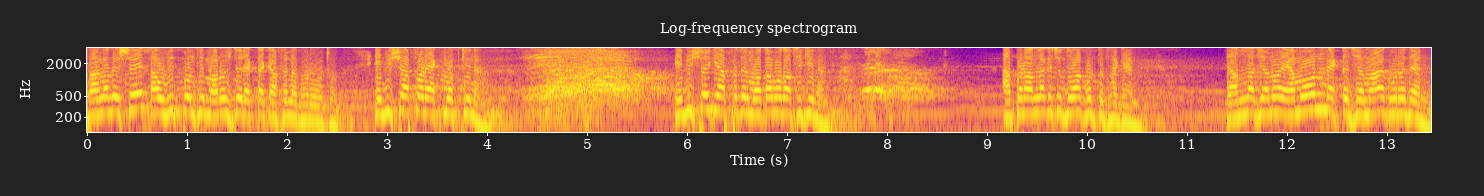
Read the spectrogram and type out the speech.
বাংলাদেশে তাওহিদপন্থী মানুষদের একটা কাফেলা গড়ে উঠুক। এ বিষয়ে আপনার একমত কিনা? এ বিষয়ে কি আপনাদের মতামত আছে কিনা? আপনারা আল্লাহ কিছু দোয়া করতে থাকেন। আল্লাহ যেন এমন একটা জামা করে দেন,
